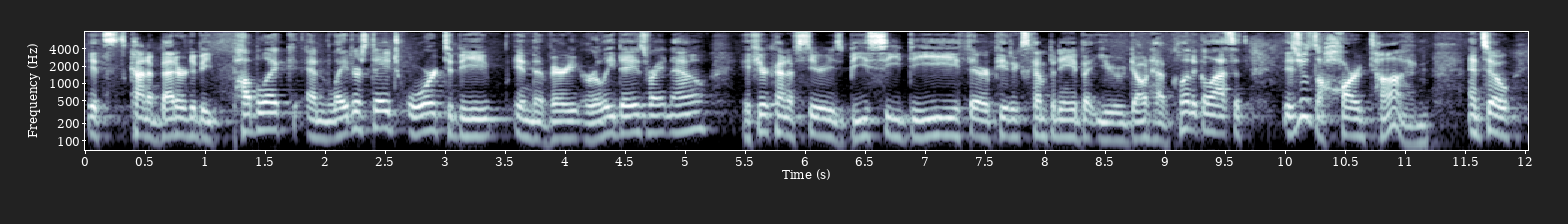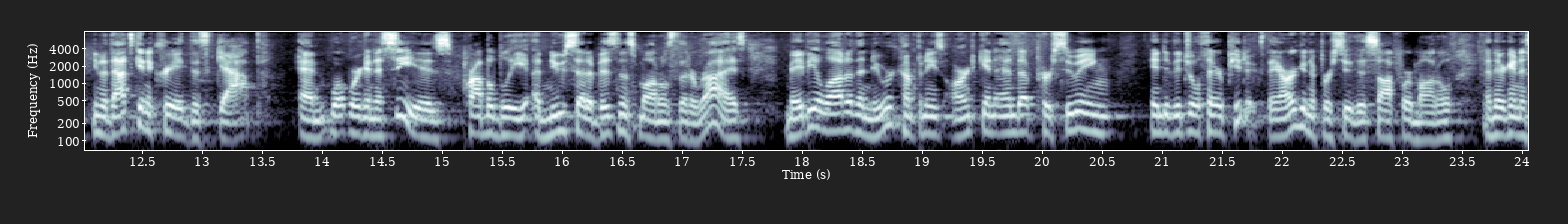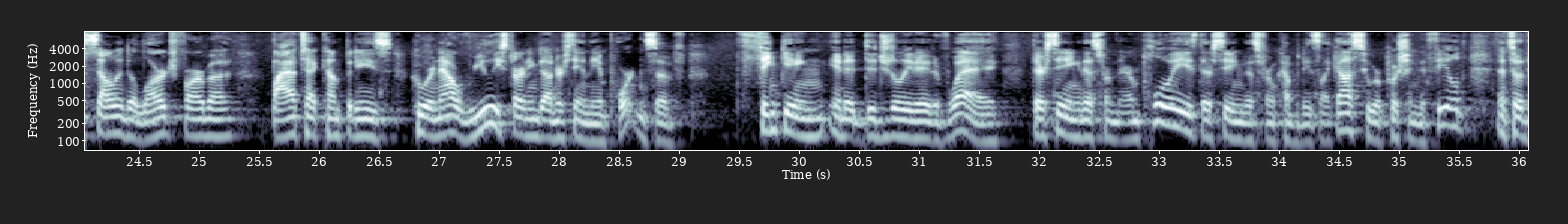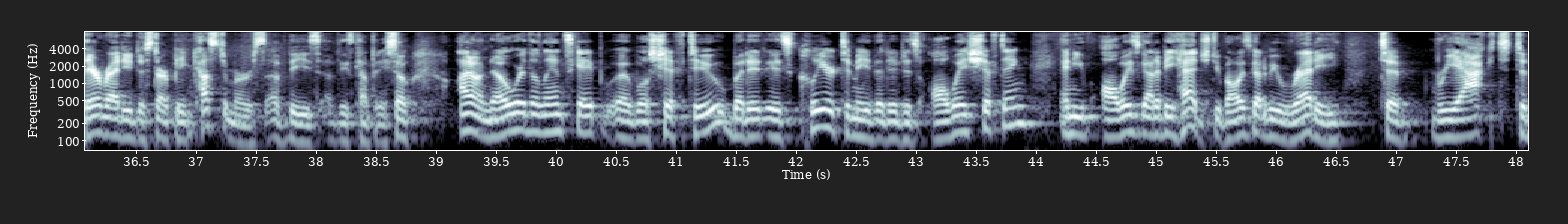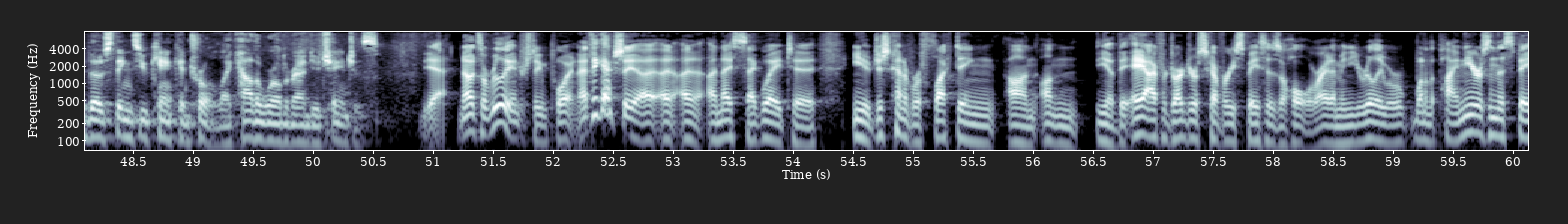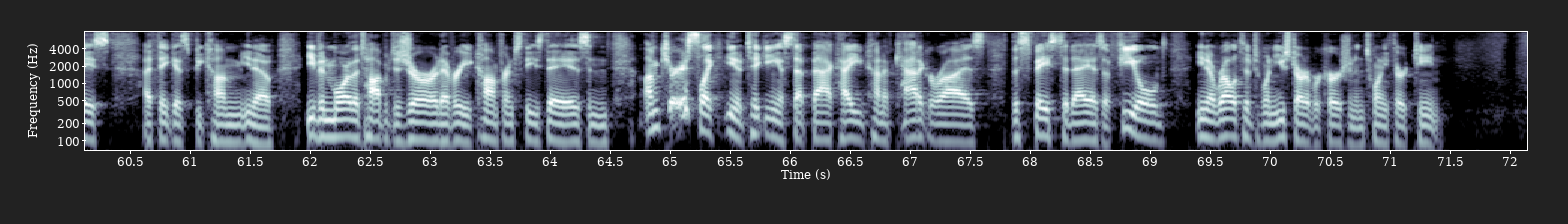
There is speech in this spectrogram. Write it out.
it's kind of better to be public and later stage or to be in the very early days right now. If you're kind of series B, C, D therapeutics company, but you don't have clinical assets, it's just a hard time. And so, you know, that's going to create this gap and what we're going to see is probably a new set of business models that arise. Maybe a lot of the newer companies aren't going to end up pursuing individual therapeutics. They are going to pursue this software model and they're going to sell into large pharma, biotech companies who are now really starting to understand the importance of thinking in a digitally native way. They're seeing this from their employees. They're seeing this from companies like us who are pushing the field, and so they're ready to start being customers of these of these companies. So I don't know where the landscape uh, will shift to, but it is clear to me that it is always shifting, and you've always got to be hedged. You've always got to be ready to react to those things you can't control, like how the world around you changes. Yeah, no, it's a really interesting point. And I think actually a, a, a, nice segue to you know just kind of reflecting on on you know the AI for drug discovery space as a whole, right? I mean, you really were one of the pioneers in this space. I think it's become you know even more the topic du jour at every conference these days. And I'm curious, like you know, taking a step back, how you kind of categorize the space today as a field, you know, relative to when you started Recursion in 2013.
